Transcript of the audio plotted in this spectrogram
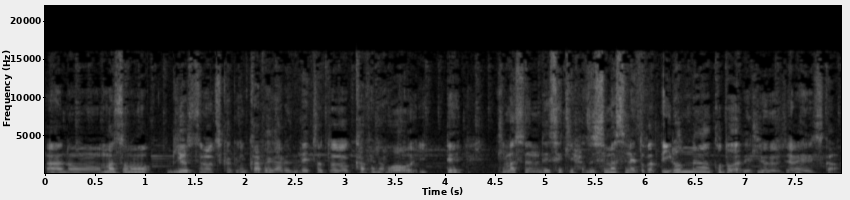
あの、まあ、その美容室の近くにカフェがあるんで、ちょっとカフェの方行ってきますんで、席外しますねとかっていろんなことができるじゃないですか。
